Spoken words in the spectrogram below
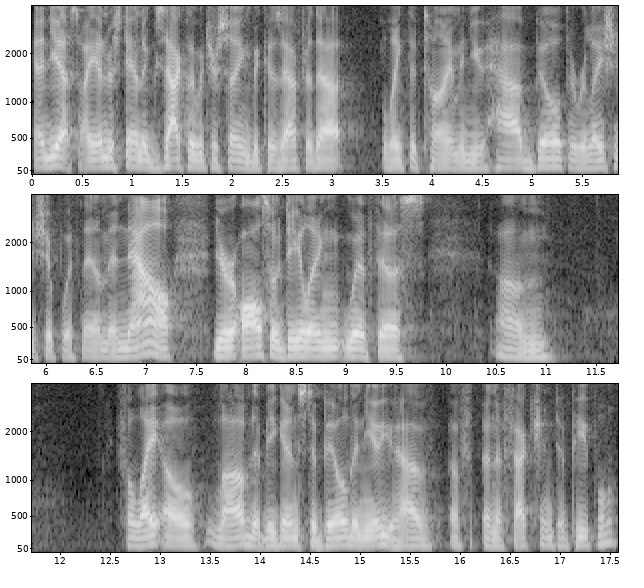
and yes, I understand exactly what you're saying because after that length of time and you have built a relationship with them, and now you're also dealing with this. Um, phileo love that begins to build in you. You have an affection to people.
